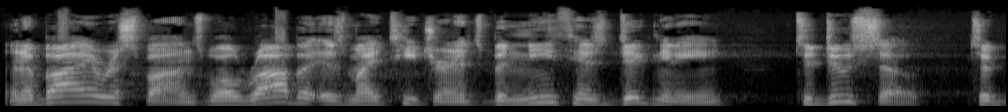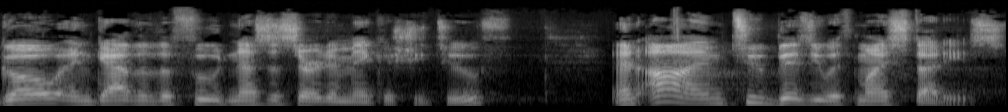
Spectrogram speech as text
And Abaye responds, Well, Rabbah is my teacher, and it's beneath his dignity to do so, to go and gather the food necessary to make a Shituf, and I'm too busy with my studies.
